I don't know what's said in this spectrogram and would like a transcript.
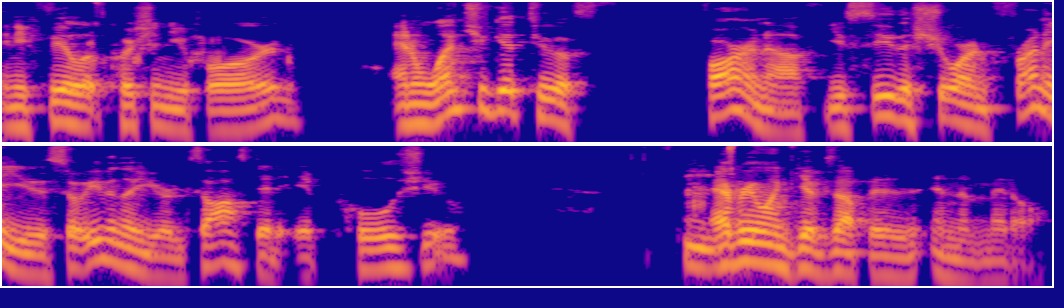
and you feel it pushing you forward. And once you get to a far enough, you see the shore in front of you. So even though you're exhausted, it pulls you. Mm. Everyone gives up in, in the middle.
